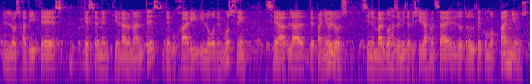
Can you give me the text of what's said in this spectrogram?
En los hadices que se mencionaron antes, de Bukhari y luego de Muslim, se habla de pañuelos. Sin embargo, Hazemiz de Bashir Ahmad lo traduce como paños.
